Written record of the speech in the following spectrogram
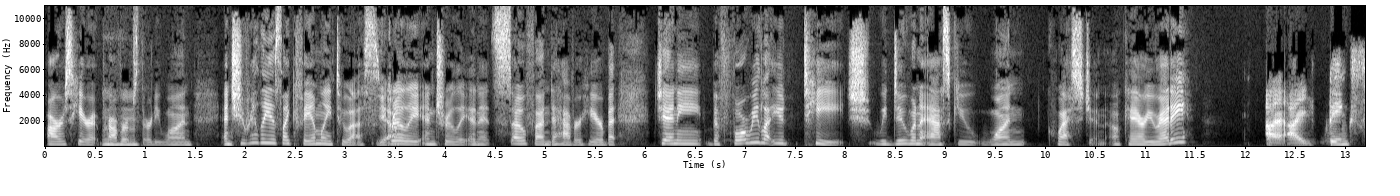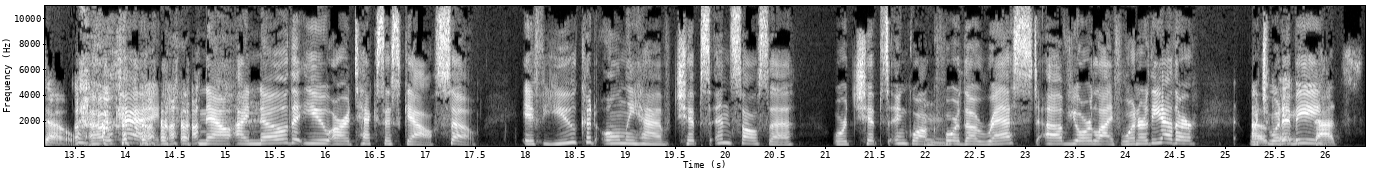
ours here at Proverbs mm-hmm. 31. And she really is like family to us, yeah. really and truly. And it's so fun to have her here. But Jennie, before we let you teach, we do want to ask you one question. Okay, are you ready? I, I think so. okay. now, I know that you are a Texas gal. So, if you could only have chips and salsa or chips and guac mm. for the rest of your life, one or the other, which okay, would it be? That's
